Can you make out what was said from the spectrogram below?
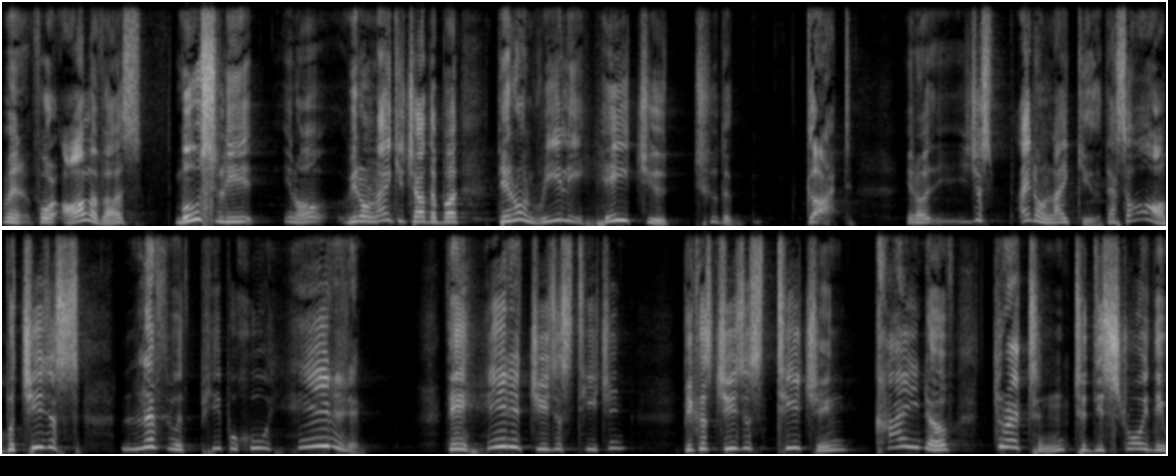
I mean, for all of us, mostly, you know, we don't like each other, but they don't really hate you to the gut. You know, you just, I don't like you. That's all. But Jesus lived with people who hated him. They hated Jesus' teaching because Jesus' teaching kind of threatened to destroy the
